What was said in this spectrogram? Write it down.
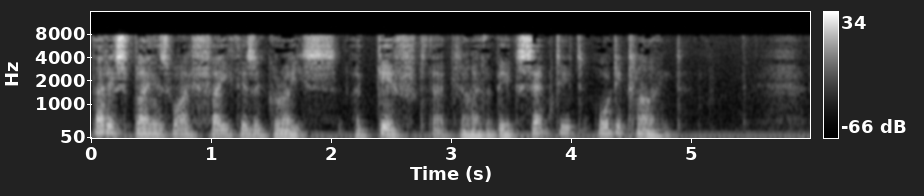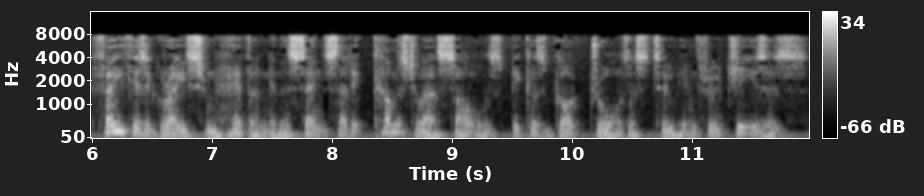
That explains why faith is a grace, a gift that can either be accepted or declined. Faith is a grace from heaven in the sense that it comes to our souls because God draws us to Him through Jesus.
